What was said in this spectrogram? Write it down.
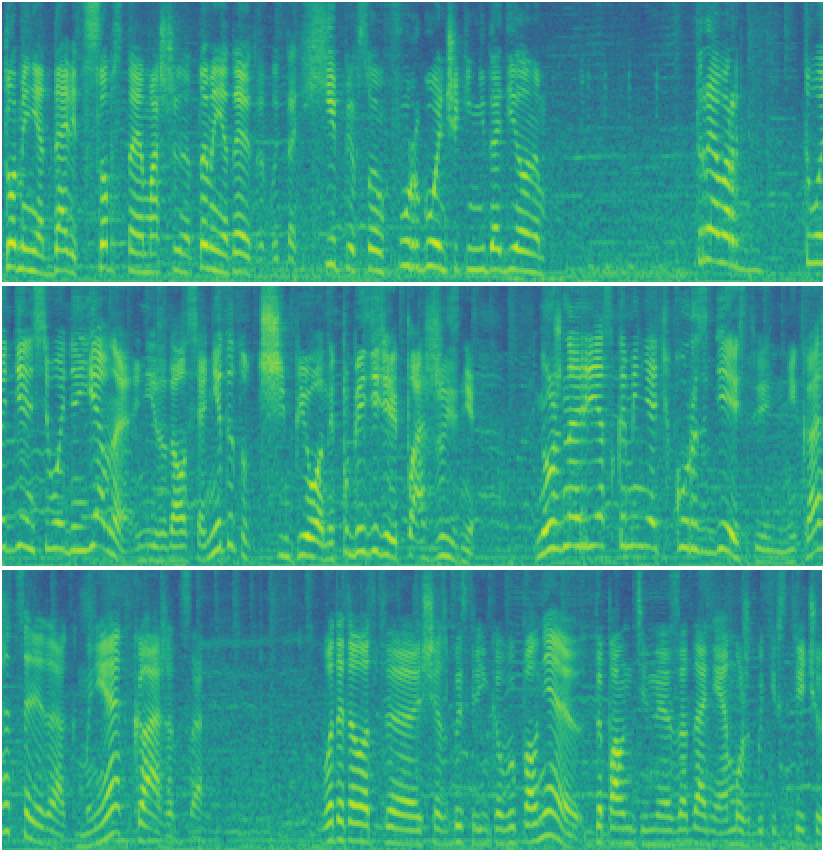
То меня давит собственная машина, то меня давит какой-то хиппи в своем фургончике недоделанном. Тревор, твой день сегодня явно не задался. Не ты тут чемпион и победитель по жизни. Нужно резко менять курс действий. Не кажется ли так? Мне кажется. Вот это вот э, сейчас быстренько выполняю. Дополнительное задание, а может быть и встречу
